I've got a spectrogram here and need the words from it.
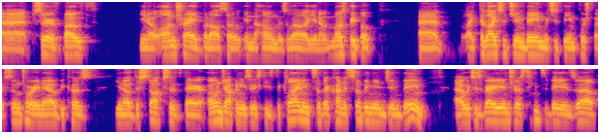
uh, serve both you know on trade but also in the home as well. You know most people uh, like the likes of Jim Beam, which is being pushed by Suntory now because you know the stocks of their own Japanese whiskey is declining, so they're kind of subbing in Jim Beam, uh, which is very interesting to me as well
